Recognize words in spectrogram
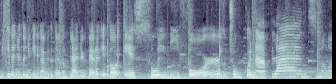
Makikita nyo doon yung ginagamit ko talagang planner. Pero ito is solely for YouTube ko na plans, mga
